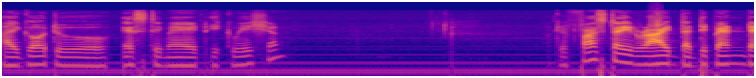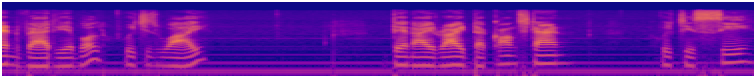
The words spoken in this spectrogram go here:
I go to estimate equation. Okay, first I write the dependent variable which is y. Then I write the constant which is c.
